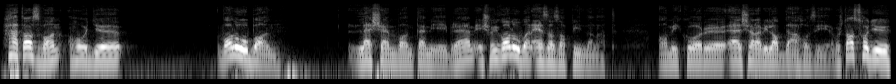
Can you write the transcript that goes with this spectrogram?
Hát az van, hogy valóban lesen van Temi Ébrem, és hogy valóban ez az a pillanat, amikor El labdához ér. Most az, hogy ő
